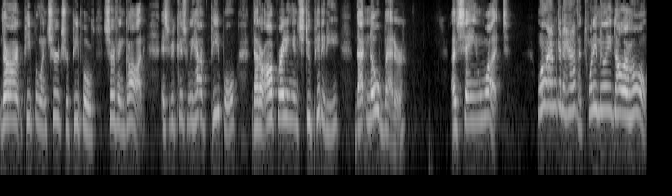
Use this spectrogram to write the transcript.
there aren't people in church or people serving God is because we have people that are operating in stupidity that know better of saying what? Well, I'm going to have a $20 million home.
